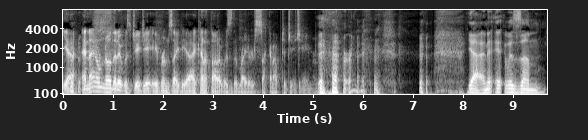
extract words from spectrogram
Yeah, and I don't know that it was J.J. Abrams' idea. I kind of thought it was the writers sucking up to J.J. Abrams. right. yeah, and it, it was um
